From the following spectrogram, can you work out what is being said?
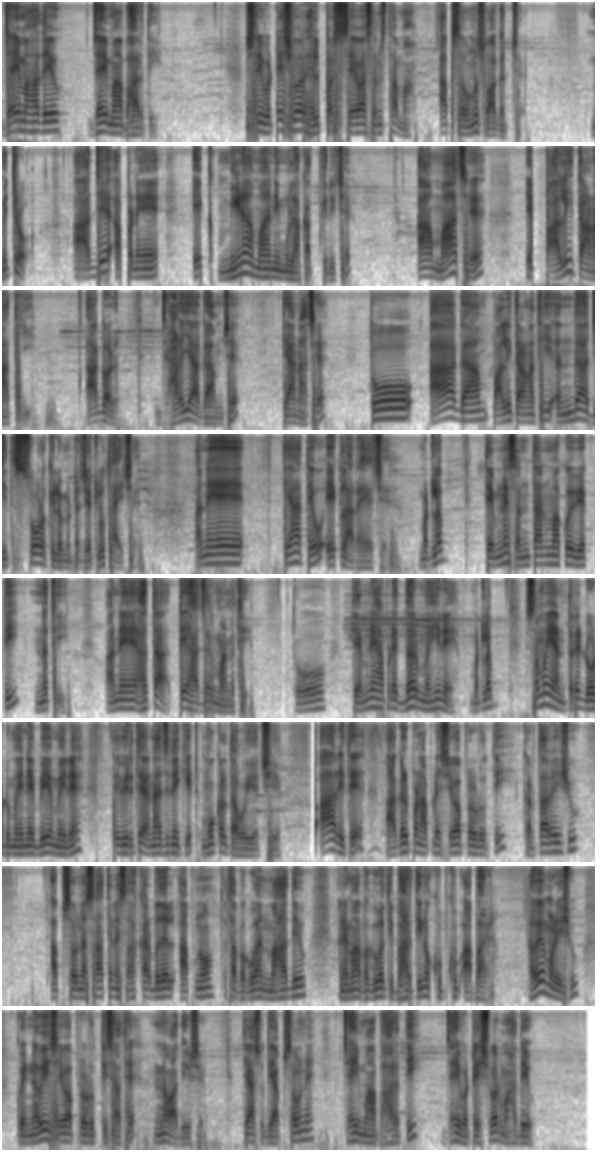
જય મહાદેવ, જય મા ભારતી. શ્રી વટેશ્વર હેલ્પર્સ સેવા સંસ્થામાં આપ સૌનું સ્વાગત છે. મિત્રો, આજે આપણે એક મીણા માની મુલાકાત કરી છે. આ મા છે એ પાલીતાણાથી, આગળ ઝાળિયા ગામ છે, ત્યાંના છે. તો આ ગામ પાલીતાણાથી અંદાજિત સોળ કિલોમીટર જેટલું થાય છે. અને ત્યાં તેઓ એકલા રહે છે. મતલબ તેમને સંતાનમાં કોઈ વ્યક્તિ નથી અને હતા તે હાજરમાં નથી. તો તેમને આપણે દર મહિને, મતલબ સમયાંતરે દોઢ મહિને, બે મહિને તેવી રીતે અનાજની કીટ મોકલતા હોઈએ છીએ. આ રીતે આગળ પણ આપણે સેવા પ્રવૃત્તિ કરતા રહીશું. આપ સૌના સાથ અને સહકાર બદલ આપનો તથા ભગવાન મહાદેવ અને મા ભગવતી ભારતીનો ખૂબ ખૂબ આભાર. હવે મળીશું કોઈ નવી સેવા પ્રવૃત્તિ સાથે નવા દિવસે. ત્યાં સુધી આપ સૌને જય મા ભારતી જય વટેશ્વર મહાદેવ.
